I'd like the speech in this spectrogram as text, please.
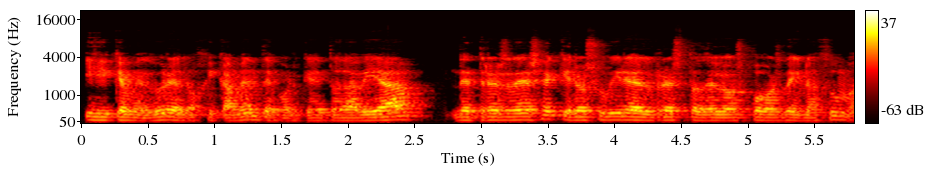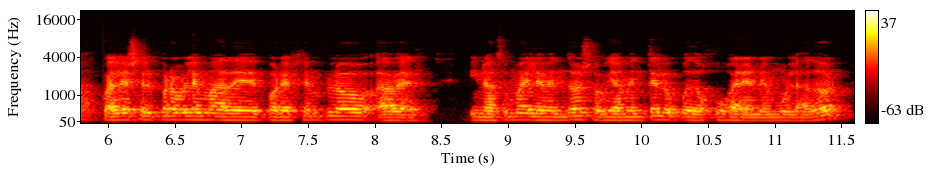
y que me dure, lógicamente, porque todavía de 3DS quiero subir el resto de los juegos de Inazuma. ¿Cuál es el problema de, por ejemplo, a ver, Inazuma Eleven 2 obviamente lo puedo jugar en emulador,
